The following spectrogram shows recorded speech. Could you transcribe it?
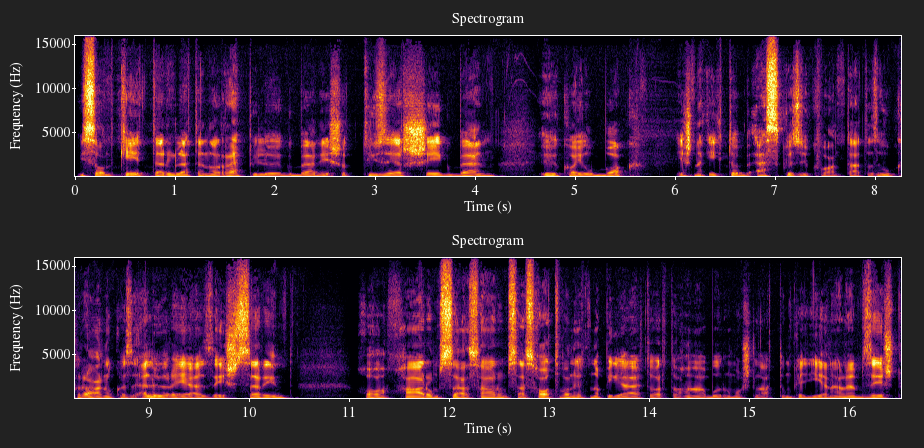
viszont két területen, a repülőkben és a tüzérségben ők a jobbak, és nekik több eszközük van. Tehát az ukránok az előrejelzés szerint ha 300-365 napig eltart a háború, most láttunk egy ilyen elemzést,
